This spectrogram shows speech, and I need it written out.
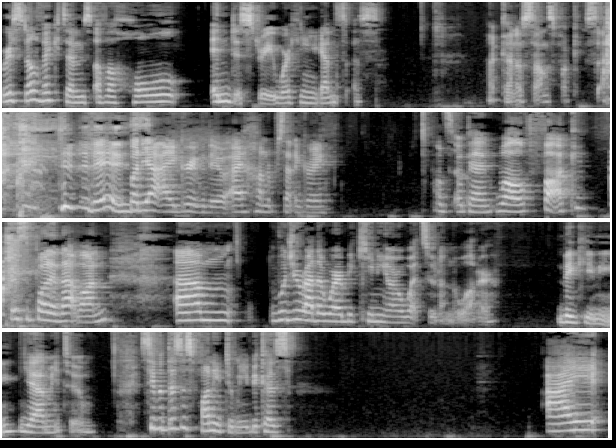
we're still victims of a whole industry working against us. That kind of sounds fucking sad. it is. but yeah, I agree with you. I 100% agree. That's okay. Well, fuck. Disappointed in that one. Um, would you rather wear a bikini or a wetsuit underwater? bikini. Yeah, me too. See, but this is funny to me because I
